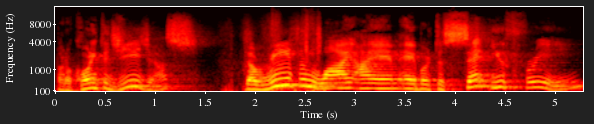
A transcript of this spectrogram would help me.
But according to Jesus, the reason why I am able to set you free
